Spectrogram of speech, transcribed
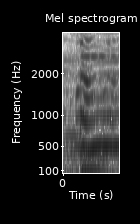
等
